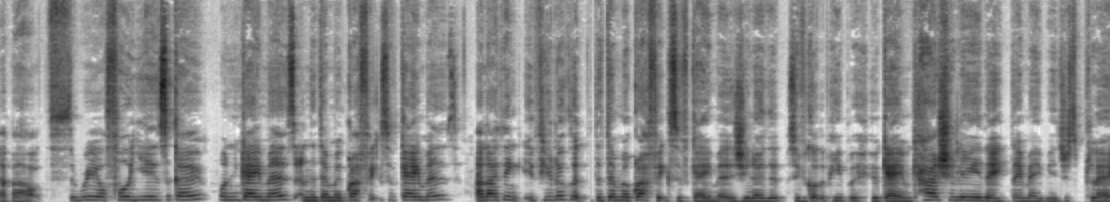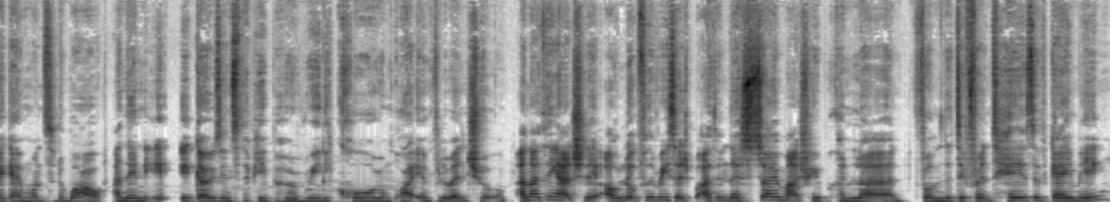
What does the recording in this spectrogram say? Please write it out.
about three or four years ago on gamers and the demographics of gamers. And I think if you look at the demographics of gamers, you know, that so you've got the people who game casually, they, they maybe just play a game once in a while. And then it, it goes into the people who are really core and quite influential. And I think actually I'll look for the research, but I think there's so much people can learn from the different tiers of gaming.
